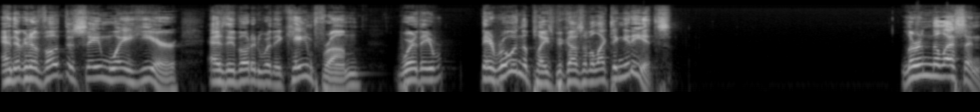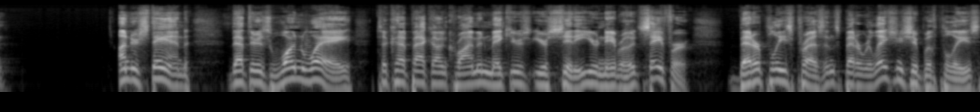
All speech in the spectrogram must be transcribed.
and they're going to vote the same way here as they voted where they came from, where they they ruined the place because of electing idiots. Learn the lesson understand that there's one way to cut back on crime and make your, your city, your neighborhood safer. Better police presence, better relationship with police,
